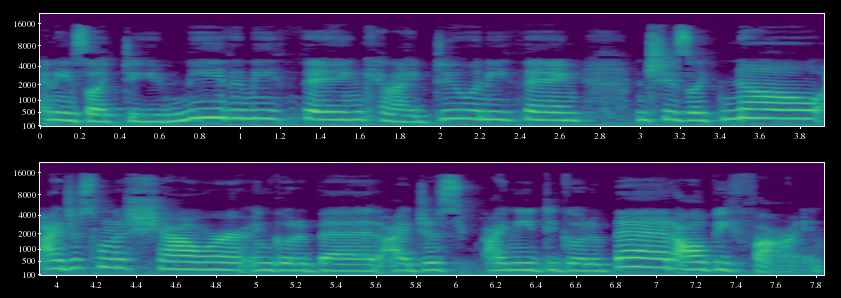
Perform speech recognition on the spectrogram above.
and he's like, do you need anything? Can I do anything? And she's like, no, I just want to shower and go to bed. I just, I need to go to bed. I'll be fine.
